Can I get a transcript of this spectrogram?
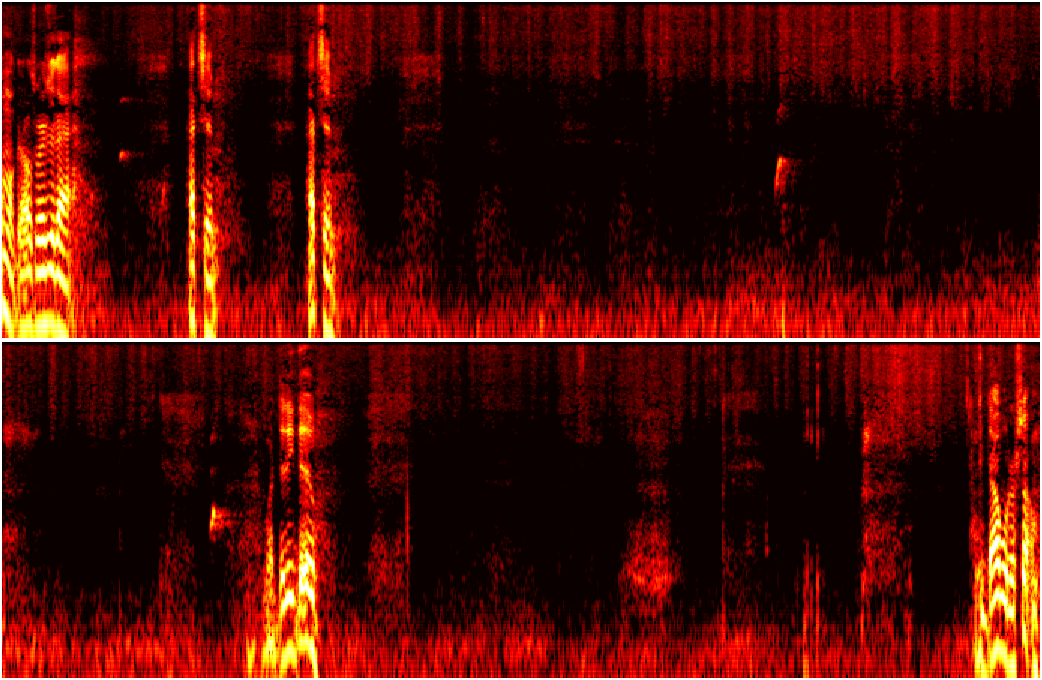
Come on, girls, where's it at? That's him. That's him. What did he do? He doubled or something.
